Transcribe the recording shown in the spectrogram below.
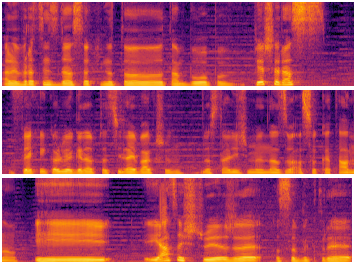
Ale wracając do Asoki, no to tam było po... pierwszy raz w jakiejkolwiek adaptacji live action dostaliśmy nazwę Asoka Tano i ja coś czuję, że osoby, które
